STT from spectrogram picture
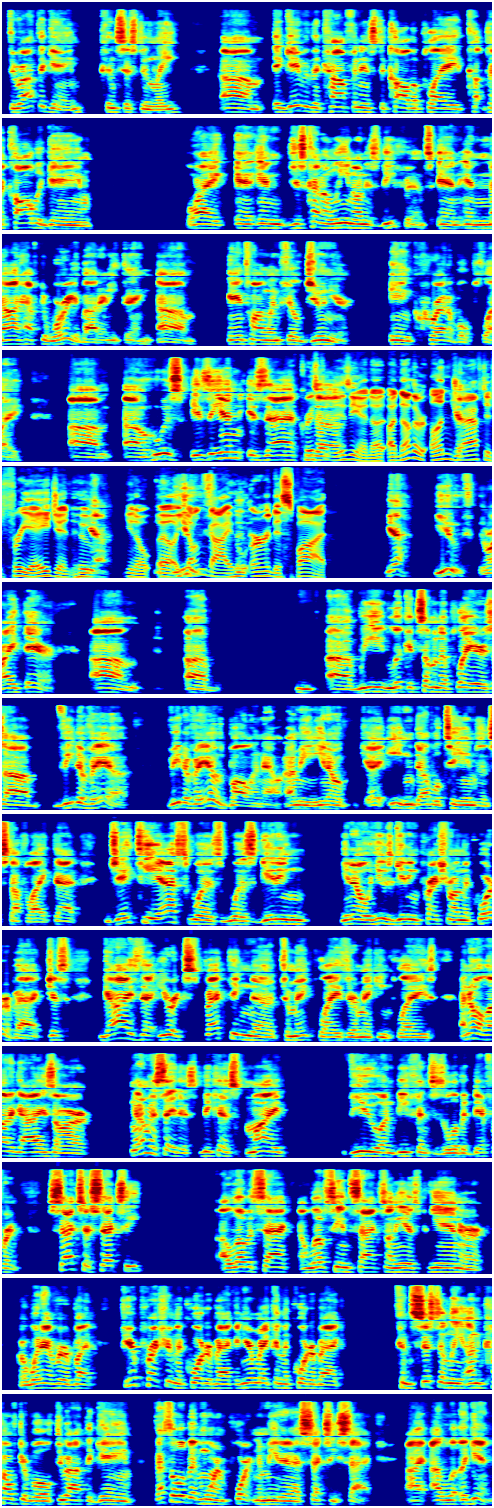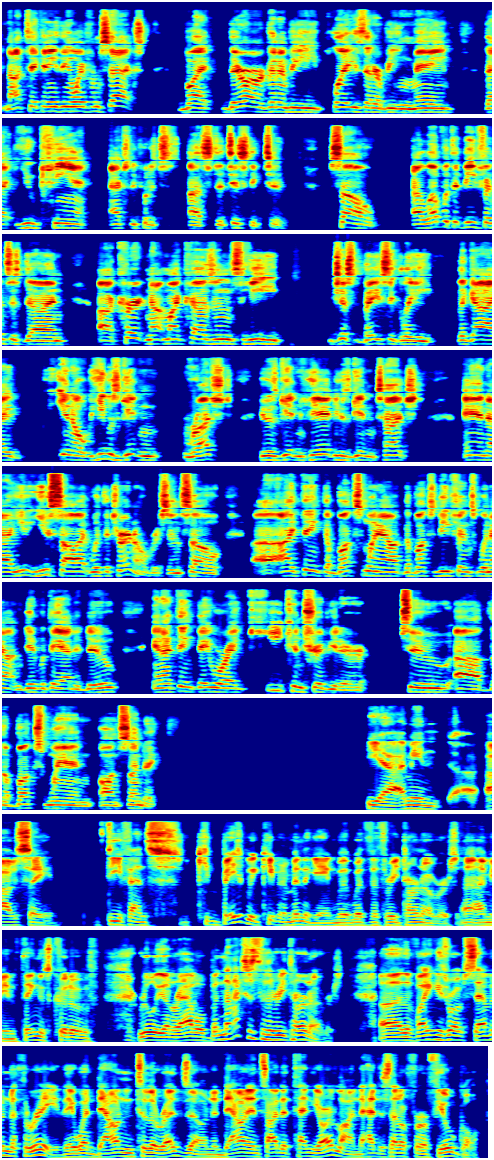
throughout the game consistently. Um, it gave him the confidence to call the play, ca- to call the game, like and, and just kind of lean on his defense and and not have to worry about anything. Um, Antoine Winfield Jr. incredible play. Um, uh, who is Izien? Is that Christian the, Izien, a- another undrafted free agent who, Yeah. you know, a Youth. young guy who earned his spot. Yeah, youth right there. Um, uh, uh, we look at some of the players. Uh, Vita Vea. Vita Vea's balling out. I mean, you know, uh, eating double teams and stuff like that. JTS was was getting, you know, he was getting pressure on the quarterback. Just guys that you're expecting to to make plays, they're making plays. I know a lot of guys are. And I'm going to say this because my view on defense is a little bit different. Sacks are sexy. I love a sack. I love seeing sacks on ESPN or or whatever. But if you're pressuring the quarterback and you're making the quarterback consistently uncomfortable throughout the game, that's a little bit more important to me than a sexy sack. I, I again, not taking anything away from sacks, but there are going to be plays that are being made that you can't actually put a statistic to. So I love what the defense has done. Uh, Kirk, not my cousins. He just basically the guy. You know, he was getting rushed. He was getting hit. He was getting touched, and uh, you you saw it with the turnovers. And so uh, I think the Bucs went out. The Bucs defense went out and did what they had to do, and I think they were a key contributor to uh, the Bucs win on Sunday. Yeah, I mean, uh, obviously, defense keep, basically keeping them in the game with, with the three turnovers. Uh, I mean, things could have really unraveled, but not just the three turnovers. Uh, the Vikings were up seven to three. They went down into the red zone and down inside the ten yard line. They had to settle for a field goal.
